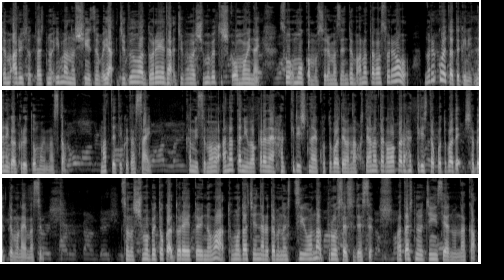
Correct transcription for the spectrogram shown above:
でもある人たちの今のシーズンは、いや、自分は奴隷だ、自分はしもべとしか思えない。そう思うかもしれません。でもあなたがそれを乗り越えた時に何が来ると思いますか？待っててください。神様はあなたに分からないはっきりしない言葉ではなくて、あなたが分かるはっきりした言葉で喋ってもらいます。そのしもべとか奴隷というのは友達になるための必要なプロセスです。私の人生の中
